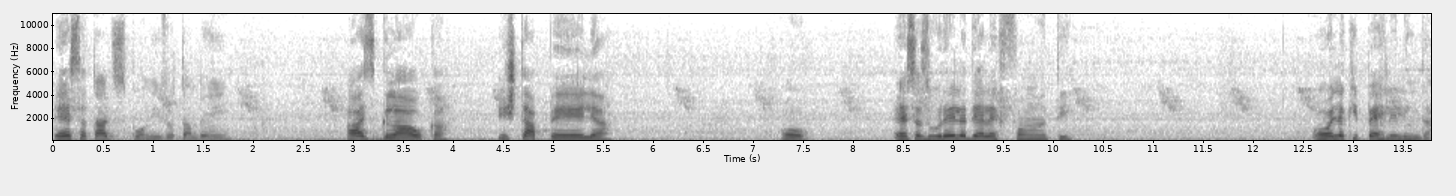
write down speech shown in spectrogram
Essa tá disponível também. As glauca, estapélia. Ó, essas orelhas de elefante. Olha que perle linda.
